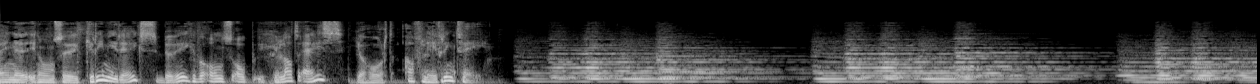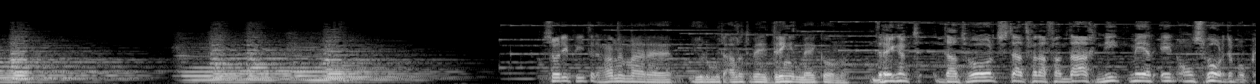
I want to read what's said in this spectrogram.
In onze crimireeks bewegen we ons op glad ijs. Je hoort aflevering 2. Sorry Pieter, Hanne, maar uh, jullie moeten alle twee dringend meekomen. Dringend, dat woord staat vanaf vandaag niet meer in ons woordenboek.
